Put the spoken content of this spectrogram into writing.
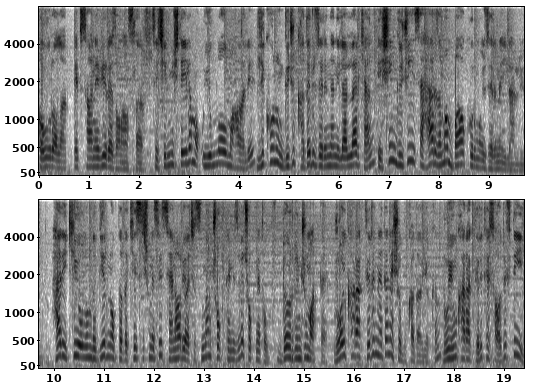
auralar, efsanevi rezonanslar. Seçilmiş değil ama uyumlu olma hali. Likon'un gücü kader üzerinden ilerlerken eşin gücü ise her zaman bağ kurma üzerine ilerliyordu. Her iki yolunda bir noktada kesişmesi senaryo açısından çok temiz ve çok net olur. Dördüncü madde. Roy karakteri neden eşe bu kadar yakın? Roy'un karakteri tesadüf değil.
